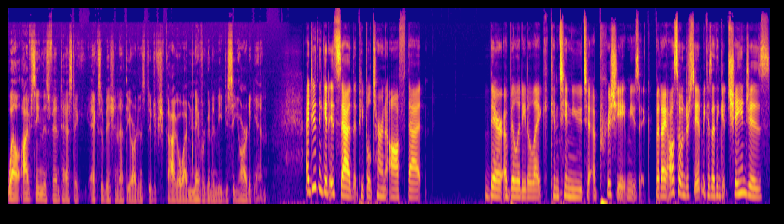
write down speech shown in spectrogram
well, I've seen this fantastic exhibition at the Art Institute of Chicago. I'm never going to need to see art again. I do think it is sad that people turn off that their ability to like continue to appreciate music. But I also understand because I think it changes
